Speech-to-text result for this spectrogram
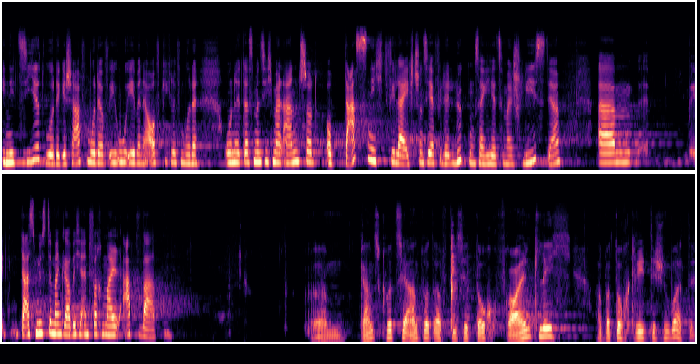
initiiert wurde, geschaffen wurde, auf EU-Ebene aufgegriffen wurde, ohne dass man sich mal anschaut, ob das nicht vielleicht schon sehr viele Lücken, sage ich jetzt mal, schließt. Ja. Ähm, das müsste man, glaube ich, einfach mal abwarten. Ähm, ganz kurze Antwort auf diese doch freundlich, aber doch kritischen Worte.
